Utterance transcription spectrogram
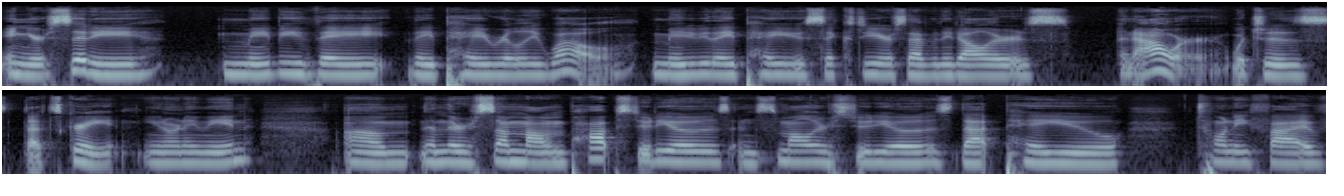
in your city maybe they they pay really well maybe they pay you 60 or 70 dollars an hour which is that's great you know what i mean um, then there's some mom and pop studios and smaller studios that pay you $25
